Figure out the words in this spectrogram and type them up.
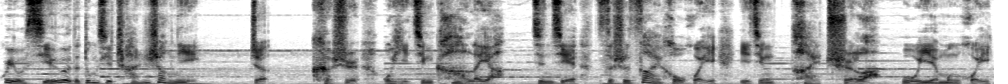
会有邪恶的东西缠上你。”这，可是我已经看了呀。金姐此时再后悔，已经太迟了。午夜梦回，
